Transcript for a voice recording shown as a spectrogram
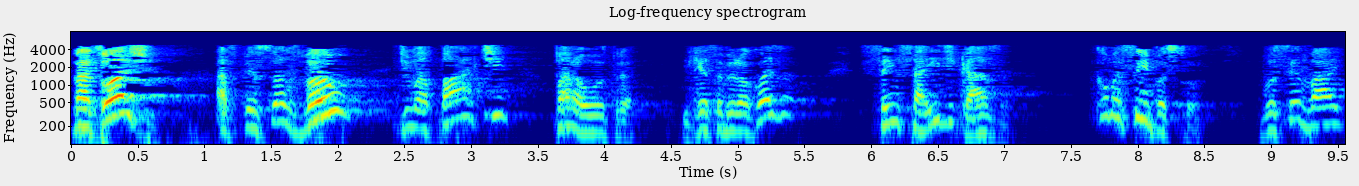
Mas hoje, as pessoas vão de uma parte para outra. E quer saber uma coisa? Sem sair de casa. Como assim, pastor? Você vai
